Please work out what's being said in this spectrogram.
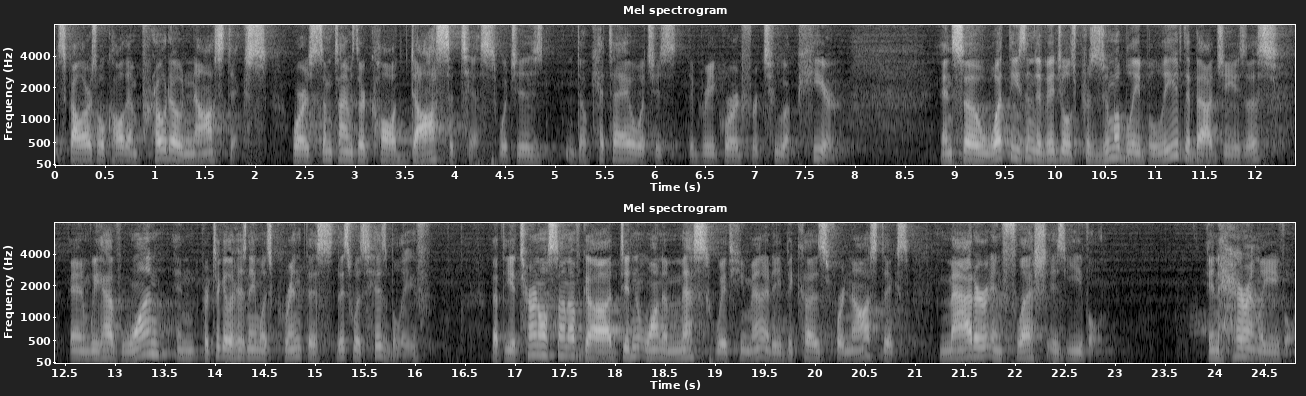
scholars will call them proto Gnostics, or sometimes they're called Docetists, which is dokete, which is the Greek word for to appear. And so, what these individuals presumably believed about Jesus and we have one in particular, his name was Cerinthus. This was his belief that the eternal Son of God didn't want to mess with humanity because for Gnostics, matter and flesh is evil, inherently evil.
